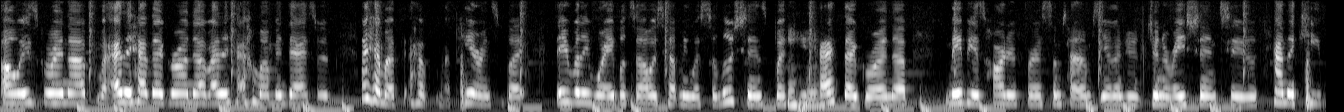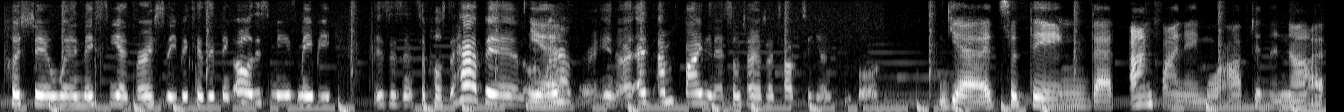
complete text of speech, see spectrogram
always growing up. I didn't have that growing up. I didn't have mom and dad. So I had my I have my parents, but they really weren't able to always help me with solutions. But mm-hmm. if you had that growing up, maybe it's harder for sometimes younger generation to kind of keep pushing when they see adversity because they think, oh, this means maybe this isn't supposed to happen or yeah. whatever. You know, I, I'm finding that sometimes I talk to young people. Yeah, it's a thing that I'm finding more often than not.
